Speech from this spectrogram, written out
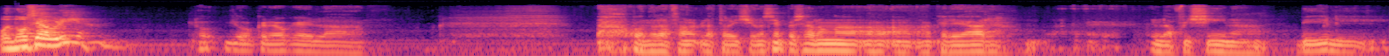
O no se abría. Yo, creo que la cuando las, tradiciones empezaron a, crear eh, en la oficina, Bill y,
